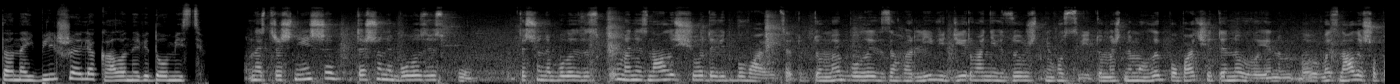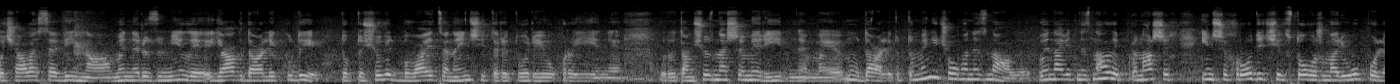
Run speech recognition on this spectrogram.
та найбільше лякала невідомість. Найстрашніше те, що не було зв'язку. Те, що не було зв'язку, ми не знали, що де відбувається. Тобто ми були взагалі відірвані від зовнішнього світу. Ми ж не могли побачити новин. Ми знали, що почалася війна. Ми не розуміли, як далі, куди. Тобто, що відбувається на іншій території України, там що з нашими рідними. Ну далі. Тобто, ми нічого не знали. Ми навіть не знали про наших інших родичів з того ж Маріуполя.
